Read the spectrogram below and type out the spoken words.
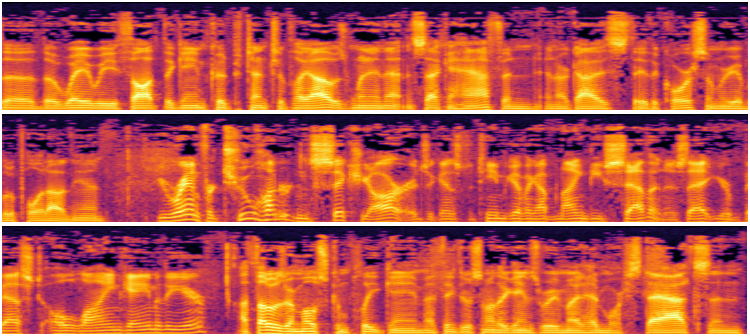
the, the way we thought the game could potentially play out. It was winning that in the second half, and, and our guys stayed the course, and we were able to pull it out in the end. You ran for 206 yards against a team giving up 97. Is that your best O line game of the year? I thought it was our most complete game. I think there were some other games where we might have had more stats, and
